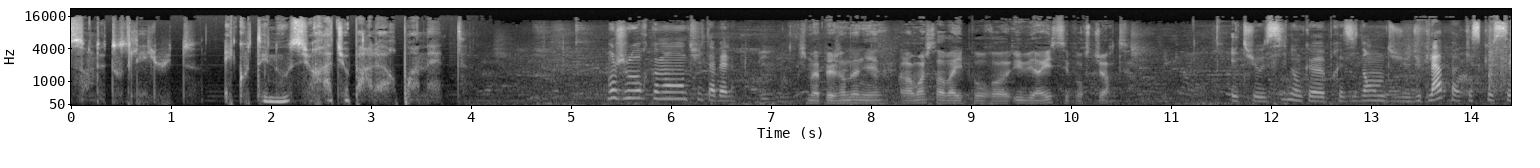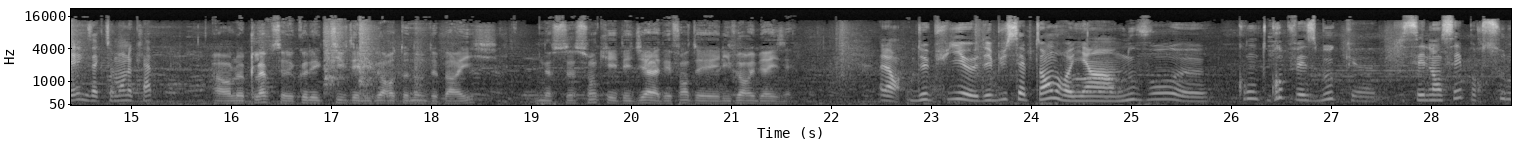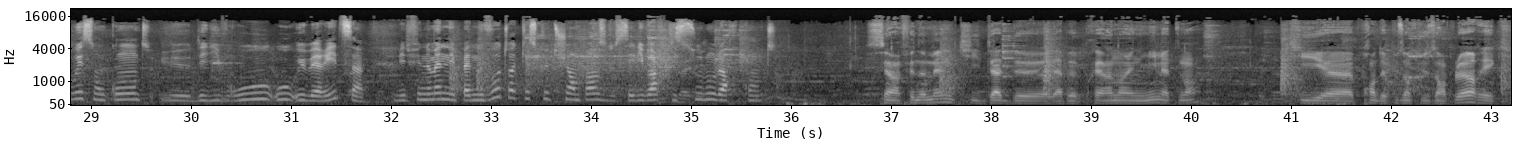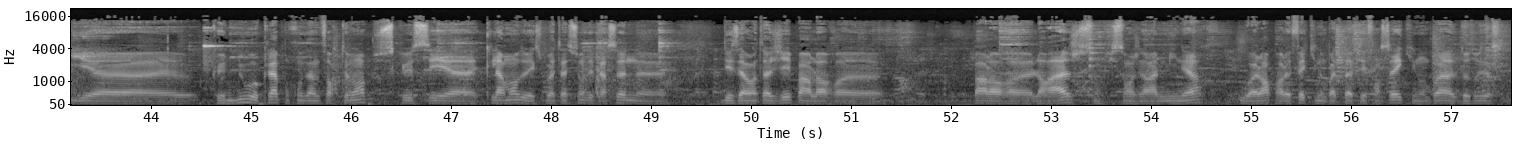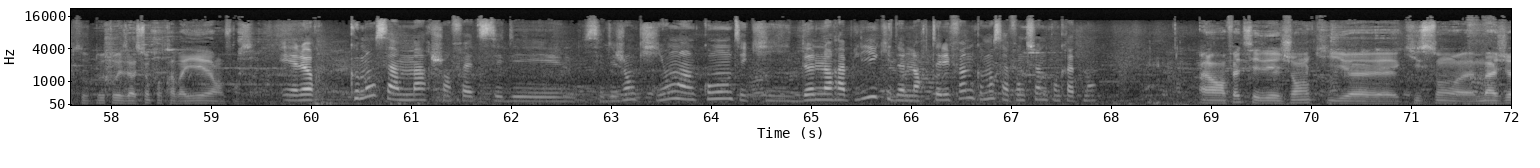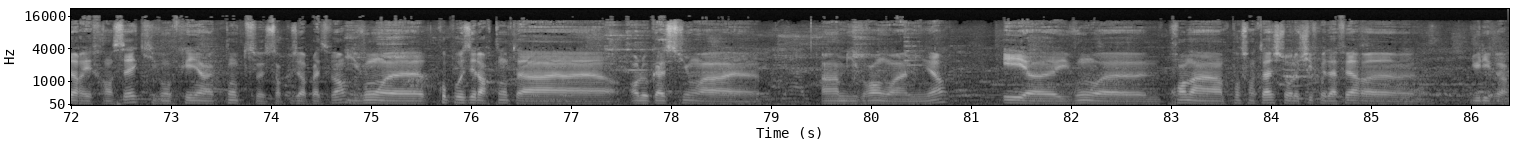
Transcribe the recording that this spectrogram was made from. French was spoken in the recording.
son de toutes les luttes. Écoutez-nous sur radioparleur.net. Bonjour, comment tu t'appelles? Je m'appelle Jean-Daniel. Alors moi je travaille pour euh, Uber Eats et pour Stuart. Et tu es aussi donc euh, président du, du CLAP. Qu'est-ce que c'est exactement le CLAP Alors le CLAP c'est le collectif des livreurs autonomes de Paris, une association qui est dédiée à la défense des livreurs ubérisés. Alors depuis euh, début septembre, il y a un nouveau euh, compte groupe Facebook euh, qui s'est lancé pour sous-louer son compte euh, Deliveroo ou Uber Eats. Mais le phénomène n'est pas nouveau. Toi, qu'est-ce que tu en penses de ces livreurs qui sous-louent leur compte? C'est un phénomène qui date d'à peu près un an et demi maintenant, qui euh, prend de plus en plus d'ampleur et qui, que nous au CLAP on condamne fortement puisque c'est clairement de l'exploitation des personnes désavantagées par leur, par leur, leur âge, qui sont en général mineurs, ou alors par le fait qu'ils n'ont pas de papier français et qu'ils n'ont pas d'autorisation- pour travailler en France. Et alors, comment ça marche en fait? C'est des, des gens qui ont un compte et qui donnent leur appli, qui donnent leur téléphone? Comment ça fonctionne concrètement? Alors en fait, c'est des gens qui, euh, qui sont euh, majeurs et français qui vont créer un compte sur plusieurs plateformes. Ils vont euh, proposer leur compte à- en location à, à un migrant ou à un mineur et euh, ils vont euh, prendre un pourcentage sur le chiffre d'affaires euh, du livreur.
